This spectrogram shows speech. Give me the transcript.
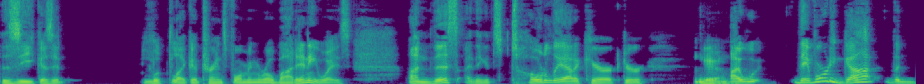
the Z because it looked like a transforming robot anyways. On this, I think it's totally out of character. yeah. I would they've already got the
